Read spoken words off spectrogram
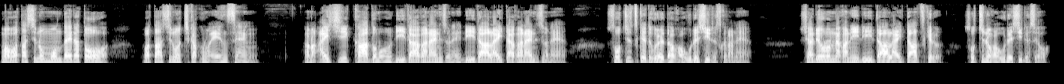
まあ私の問題だと、私の近くの沿線。あの IC カードのリーダーがないんですよね。リーダーライターがないんですよね。そっちつけてくれた方が嬉しいですからね。車両の中にリーダーライターつける。そっちの方が嬉しいですよ。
